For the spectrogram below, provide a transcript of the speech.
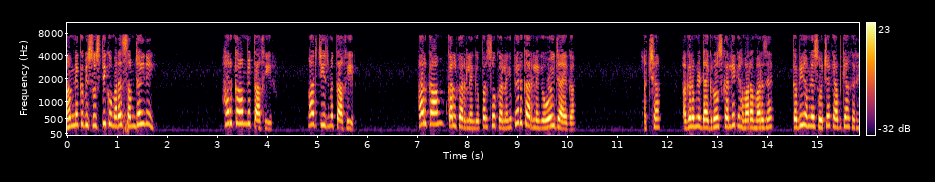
ہم نے کبھی سستی کو مرض سمجھا ہی نہیں۔ ہر کام میں تاخیر، ہر چیز میں تاخیر۔ ہر کام کل کر لیں گے، پرسوں کر لیں گے، پھر کر لیں گے، ہو ہی جائے گا۔ اچھا اگر ہم نے ڈائگنوز کر لی کہ ہمارا مرض ہے، کبھی ہم نے سوچا کہ اب کیا کریں؟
